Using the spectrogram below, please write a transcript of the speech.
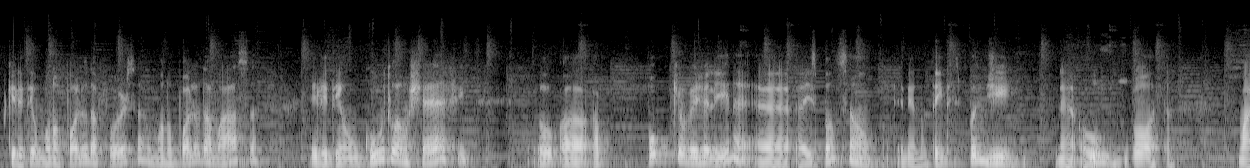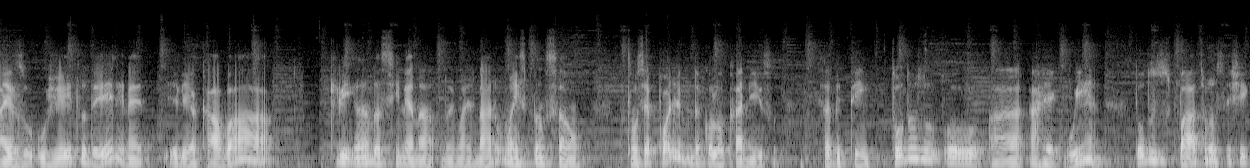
Porque ele tem o monopólio da força, o monopólio da massa, ele tem um culto a um chefe. A, a, pouco que eu vejo ali, né, é, é a expansão. Ele não tenta expandir, né, ou uhum. gota. Mas o, o, jeito dele, né, ele acaba criando assim, né, na, no imaginário uma expansão. Então você pode ainda colocar nisso, sabe? Tem todos o, a, a reguinha, todos os passos para você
